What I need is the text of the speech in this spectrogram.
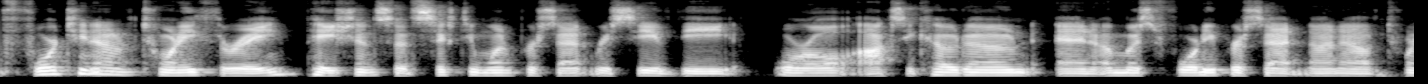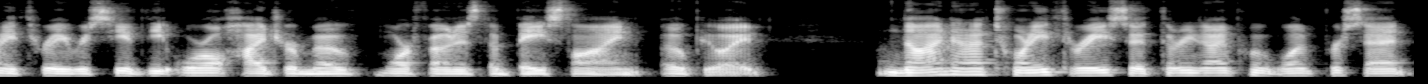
14 out of 23 patients, at 61%, received the oral oxycodone, and almost 40%, 9 out of 23, received the oral hydromorphone as the baseline opioid. 9 out of 23, so 39.1%,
